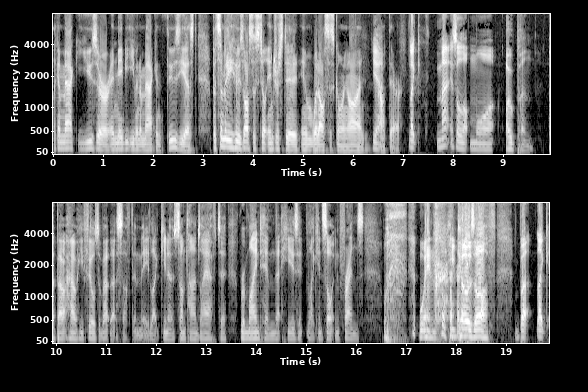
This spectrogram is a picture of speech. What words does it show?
like a Mac user and maybe even a Mac enthusiast, but somebody who's also still interested in what else is going on yeah. out there. Like Matt is a lot more open about how he feels about that stuff than me. Like, you know, sometimes I have to remind him that he is like insulting friends when he goes off. But like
